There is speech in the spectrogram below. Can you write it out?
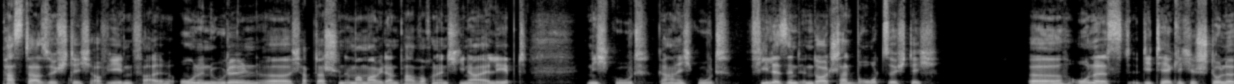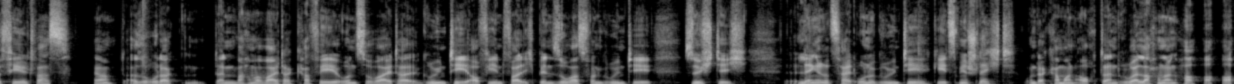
Pasta-süchtig, auf jeden Fall. Ohne Nudeln. Äh, ich habe das schon immer mal wieder ein paar Wochen in China erlebt. Nicht gut, gar nicht gut. Viele sind in Deutschland brotsüchtig. Äh, ohne das, die tägliche Stulle fehlt was. Ja, also oder dann machen wir weiter, Kaffee und so weiter. Grüntee auf jeden Fall. Ich bin sowas von Grüntee süchtig. Längere Zeit ohne Grüntee geht es mir schlecht. Und da kann man auch dann drüber lachen und sagen,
